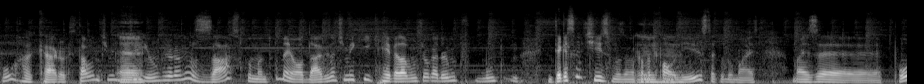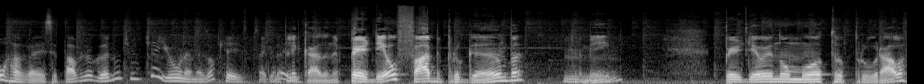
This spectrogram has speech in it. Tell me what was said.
porra, cara, você tava no time de É. J1 jogando Osasco, mano. Tudo bem, o Audax é um time que, que revelava um jogador muito, muito interessantíssimo né, no Campeonato Uhum. Paulista e tudo mais. Mas é. Porra, velho, você tava jogando no time de J1, né? Mas ok, segue daí. Complicado, né? Perdeu o Fábio pro Gamba Uhum. também. Perdeu o Enomoto pro Urawa.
